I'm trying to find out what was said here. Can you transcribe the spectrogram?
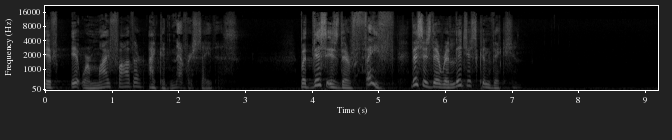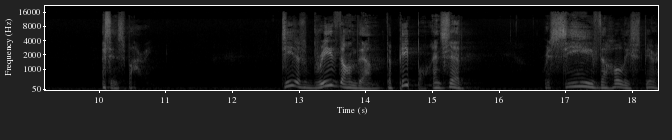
If it were my father, I could never say this. But this is their faith, this is their religious conviction. It's inspiring. Jesus breathed on them, the people, and said, Receive the Holy Spirit.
